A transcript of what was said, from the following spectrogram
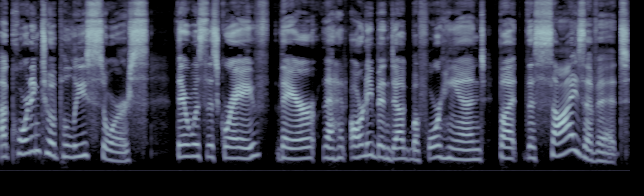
According to a police source, there was this grave there that had already been dug beforehand, but the size of it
